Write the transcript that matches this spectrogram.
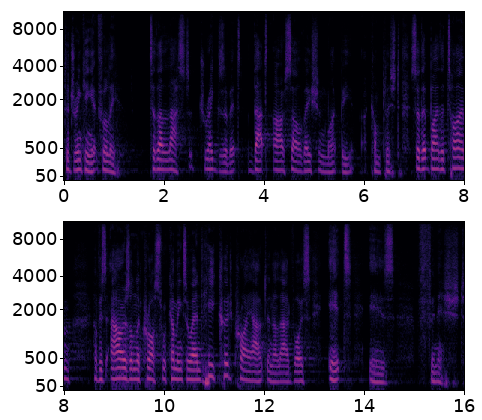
to drinking it fully, to the last dregs of it, that our salvation might be accomplished, so that by the time of his hours on the cross were coming to end, he could cry out in a loud voice, It is finished.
